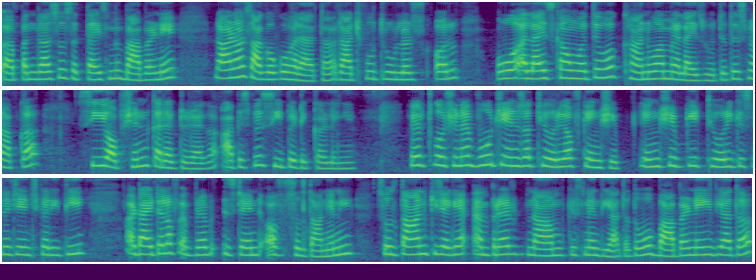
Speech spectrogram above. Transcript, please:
पंद्रह सौ सत्ताईस में बाबर ने राणा सागर को हराया था। राजपूत रूलर्स और वो अलाइज कहाँ हुए थे? वो खानवा में अलाइज हुए थे। तो इसमें आपका सी ऑप्शन करेक्ट रहेगा आप इस पर सी पे टिक कर लेंगे। फिफ्थ क्वेश्चन है, वो change the theory of kingship kingship की थ्योरी किसने चेंज करी थी? अ टाइटल ऑफ़ एम्पर स्टैंड ऑफ़ सुल्तान यानी सुल्तान की जगह एम्पर नाम किसने दिया था? तो वो बाबर ने ही दिया था।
